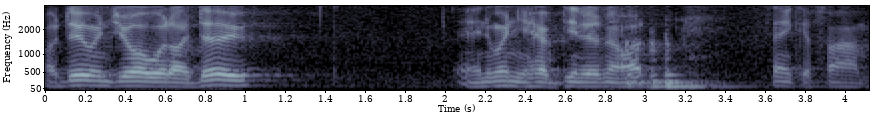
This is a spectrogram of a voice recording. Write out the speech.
I do enjoy what I do. And when you have dinner tonight, thank a farmer.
